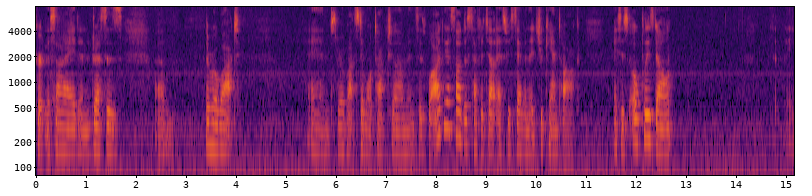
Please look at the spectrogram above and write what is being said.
curtain aside and addresses um, the robot and the robot still won't talk to him and says, Well, I guess I'll just have to tell SV7 that you can talk. And he says, Oh, please don't. So they,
